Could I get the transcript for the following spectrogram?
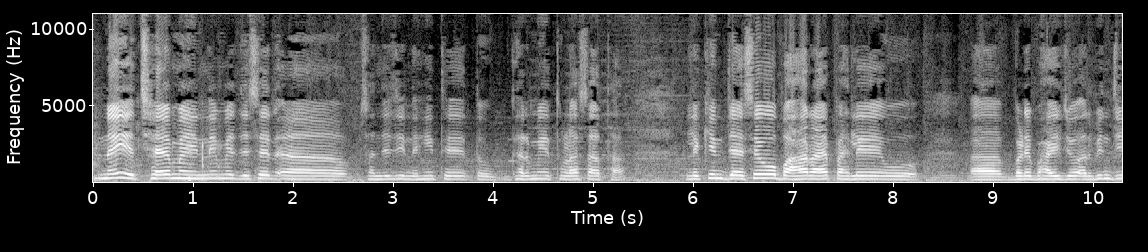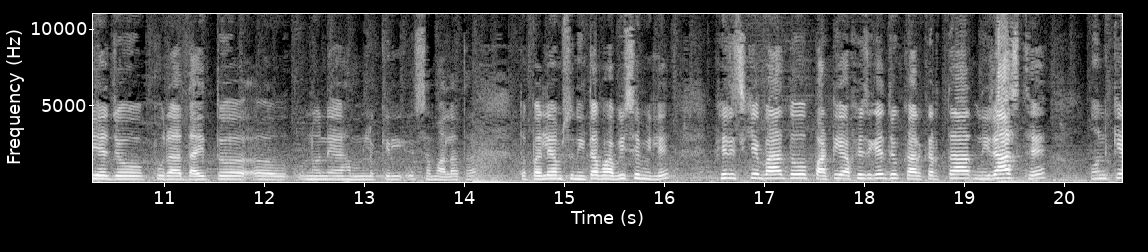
नहीं छः महीने में जैसे संजय जी नहीं थे तो घर में थोड़ा सा था। लेकिन जैसे वो बाहर आए पहले वो आ, बड़े भाई जो अरविंद जी है जो पूरा दायित्व तो, उन्होंने हम लोग के लिए संभाला था। तो पहले हम सुनीता भाभी से मिले। फिर इसके बाद वो पार्टी ऑफ़िस गए जो कार्यकर्ता निराश थे उनके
